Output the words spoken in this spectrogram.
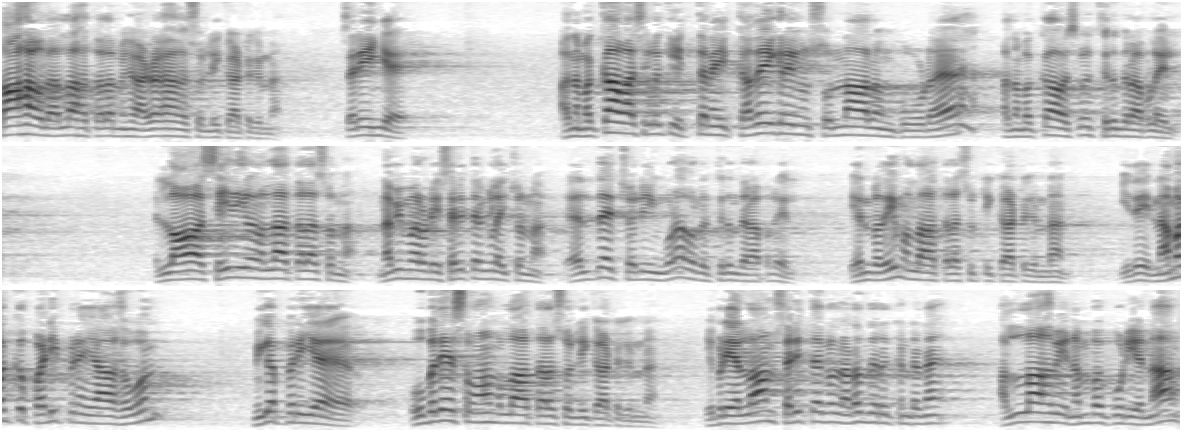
தாகாவில் அல்லாஹால மிக அழகாக சொல்லி காட்டுகின்றான். சரி இங்கே. அந்த மக்காவாசிகளுக்கு இத்தனை கதைகளையும் சொன்னாலும் கூட அந்த மக்காவாசிகள் திருந்துறாப்புல இல்லை. எல்லா செய்திகளும் அல்லா தலா சொன்னான். நபிமாருடைய சரித்திரங்களை சொன்னான். எந்த சொல்லியும் கூட அவர்கள் திருந்தராப்பில் இல்லை. என்பதையும் அல்லாஹ் சுட்டி காட்டுகின்றான் இதை நமக்கு படிப்பினையாகவும் மிகப்பெரிய உபதேசமாகவும் அல்லாஹ் சொல்லி காட்டுகின்றான் இப்படியெல்லாம் சரித்திரங்கள் நடந்திருக்கின்றன. அல்லாஹுவை நம்பக்கூடிய நாம்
